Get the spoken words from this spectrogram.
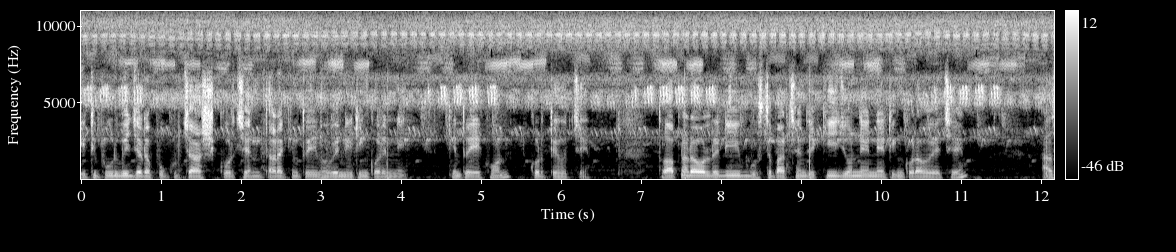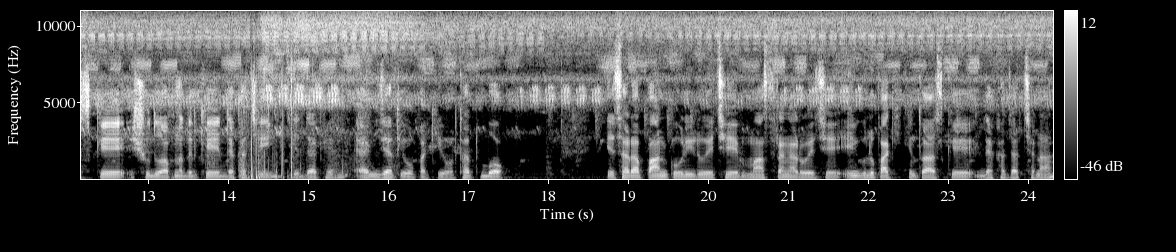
ইতিপূর্বে যারা পুকুর চাষ করছেন, তারা কিন্তু এইভাবে নেটিং করেননি। কিন্তু এখন করতে হচ্ছে। তো আপনারা অলরেডি বুঝতে পারছেন যে কী জন্যে নেটিং করা হয়েছে। আজকে শুধু আপনাদেরকে দেখাচ্ছি যে দেখেন, এক জাতীয় পাখি, অর্থাৎ বক। এছাড়া পানকৌড়ি রয়েছে, মাছরাঙা রয়েছে, এইগুলো পাখি কিন্তু আজকে দেখা যাচ্ছে না।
